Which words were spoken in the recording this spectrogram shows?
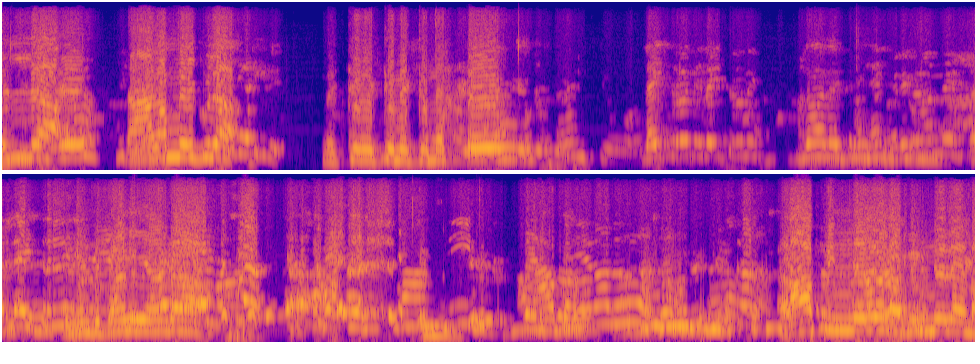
ഇല്ല. നാഗം അമ്മയ്ക്കൂല. നിക്ക് നിക്ക് നിക്ക്. എന്ത് പണിയാണ്ടാ ആ പിന്നലോടാ വേണ്ട പിന്നെ വേണ്ട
